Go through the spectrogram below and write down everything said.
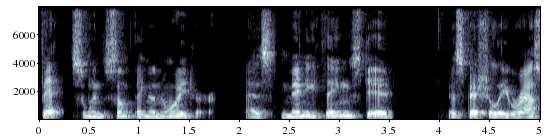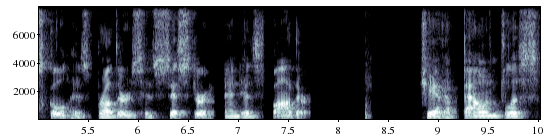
fits when something annoyed her, as many things did, especially Rascal, his brothers, his sister, and his father. She had a boundless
